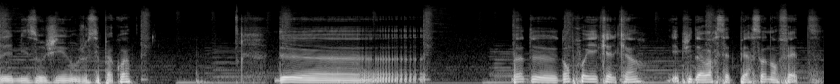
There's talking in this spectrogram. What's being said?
misogynes ou je sais pas quoi. De ben de- d'employer quelqu'un et puis d'avoir cette personne en fait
